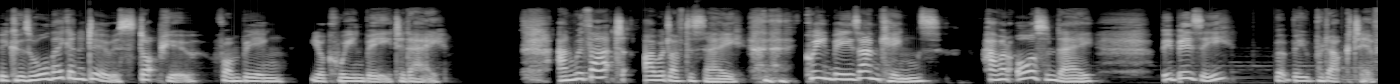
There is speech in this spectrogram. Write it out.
because all they're going to do is stop you from being your queen bee today. And with that, I would love to say, queen bees and kings, have an awesome day. Be busy, but be productive.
